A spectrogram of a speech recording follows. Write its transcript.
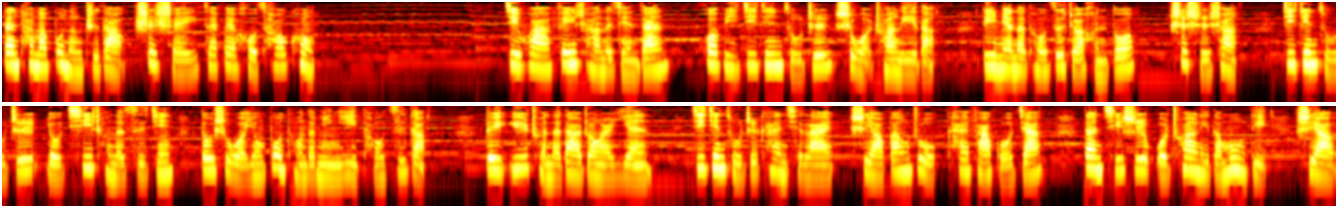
但他们不能知道是谁在背后操控。计划非常的简单，货币基金组织是我创立的，里面的投资者很多。事实上，基金组织有七成的资金都是我用不同的名义投资的。对愚蠢的大众而言，基金组织看起来是要帮助开发国家，但其实我创立的目的是要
